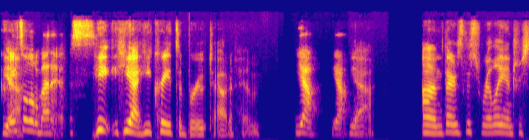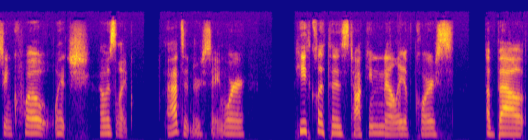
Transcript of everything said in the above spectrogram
creates a little menace. He yeah, he creates a brute out of him. yeah, yeah. Yeah. Um, there's this really interesting quote, which I was like, that's interesting, where Heathcliff is talking to Nellie, of course, about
